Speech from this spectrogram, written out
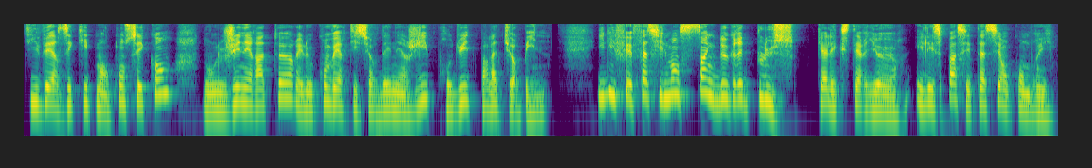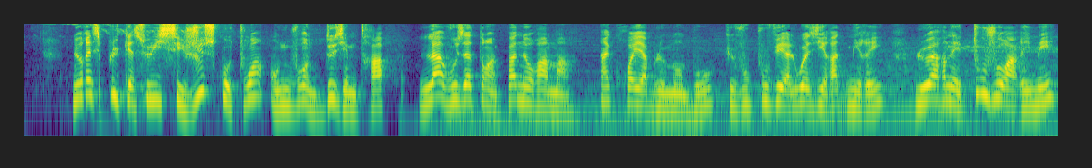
divers équipements conséquents, dont le générateur et le convertisseur d'énergie produite par la turbine il y fait facilement 5 degrés de plus qu'à l'extérieur et l'espace est assez encombré. Ne reste plus qu'à se hisser jusqu'au toit en ouvrant une deuxième trappe. Là vous attend un panorama incroyablement beau que vous pouvez à loisir admirer, le harnais toujours arrimé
